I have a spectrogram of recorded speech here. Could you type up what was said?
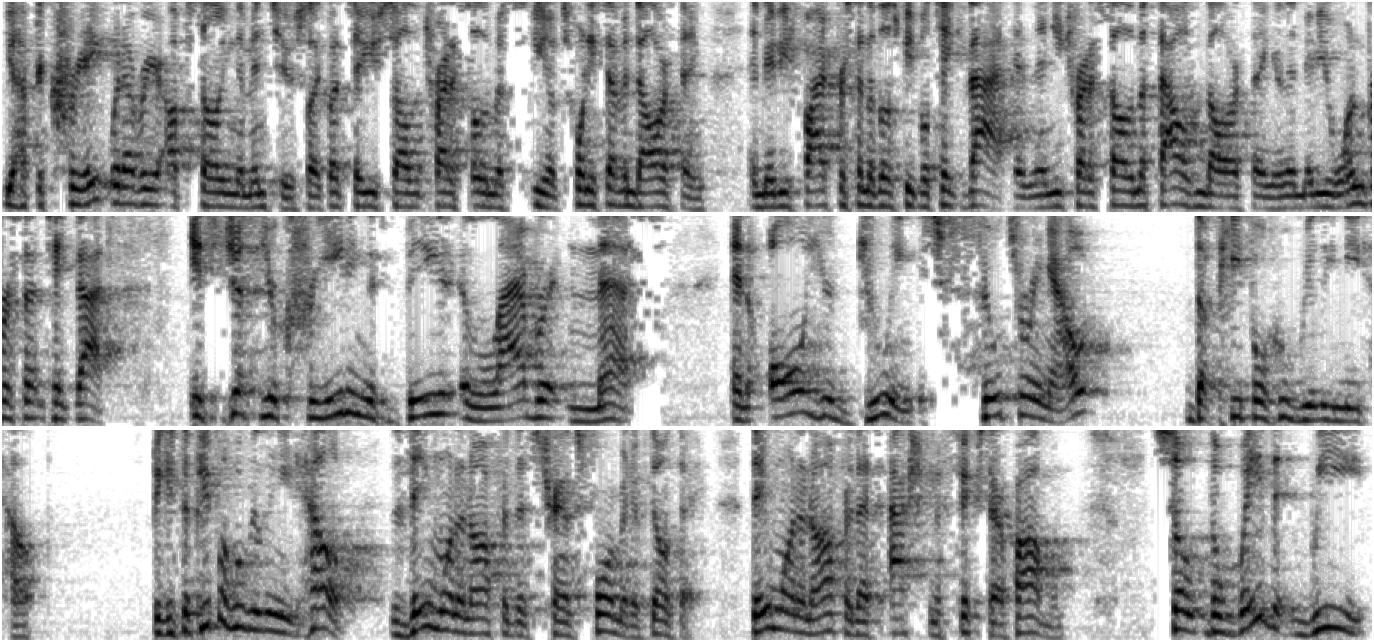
You have to create whatever you're upselling them into. So like, let's say you sell, try to sell them a you know twenty seven dollar thing, and maybe five percent of those people take that, and then you try to sell them a thousand dollar thing, and then maybe one percent take that it's just you're creating this big elaborate mess and all you're doing is filtering out the people who really need help because the people who really need help they want an offer that's transformative don't they they want an offer that's actually going to fix their problem so the way that we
